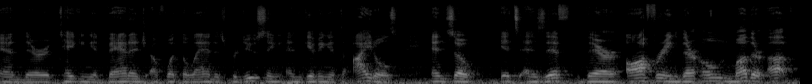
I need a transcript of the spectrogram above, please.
and they're taking advantage of what the land is producing and giving it to idols. And so it's as if they're offering their own mother up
